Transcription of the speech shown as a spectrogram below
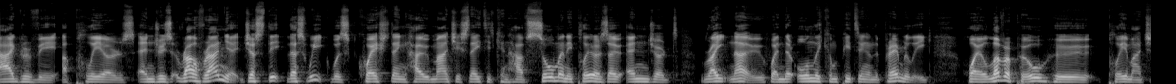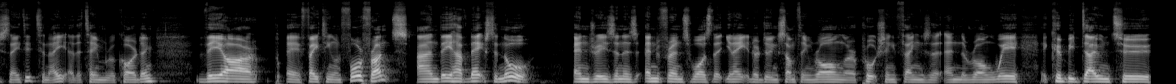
aggravate a player's injuries. Ralf Rangnick just th- this week was questioning how Manchester United can have so many players out injured right now when they're only competing in the Premier League, while Liverpool, who play Manchester United tonight at the time of recording, they are uh, fighting on four fronts and they have next to no injuries, and his inference was that United are doing something wrong or approaching things in the wrong way. It could be down to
